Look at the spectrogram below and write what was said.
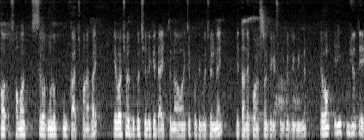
স- সমাজ সেবামূলক কাজ করা হয়। এবছর দুটো ছেলেকে দায়িত্ব নেওয়া হয়েছে প্রতি বছর নেয়। যে তাদের পড়াশোনা থেকে শুরু করে বিভিন্ন। এবং এই পুজোতে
